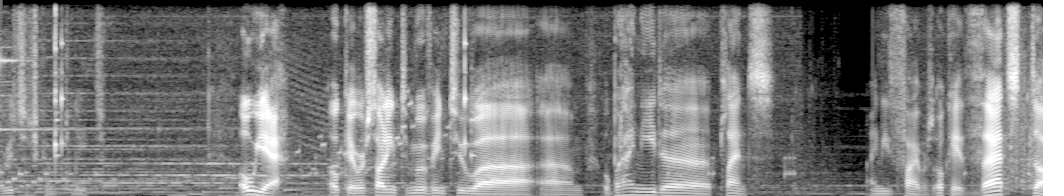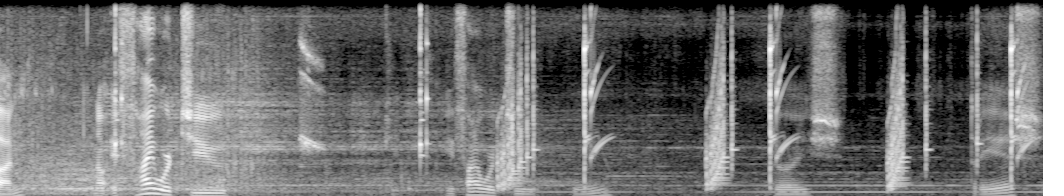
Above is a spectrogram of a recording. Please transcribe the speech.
Research complete. Oh yeah. Okay, we're starting to move into... Uh, um, oh, but I need uh, plants. I need fibers. Okay, that's done. Now, if I were to... If I were to... Um, dois, três,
